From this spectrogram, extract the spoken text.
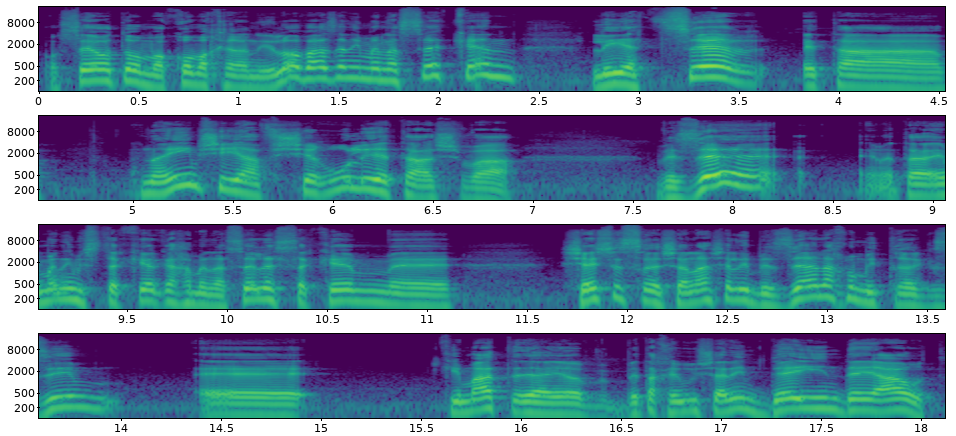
עושה אותו, במקום אחר אני לא, ואז אני מנסה כן לייצר את התנאים שיאפשרו לי את ההשוואה. וזה, אם, אתה, אם אני מסתכל ככה, מנסה לסכם 16 אה, שנה שלי, בזה אנחנו מתרכזים אה, כמעט, אה, בטח היו שנים, day in, day out.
